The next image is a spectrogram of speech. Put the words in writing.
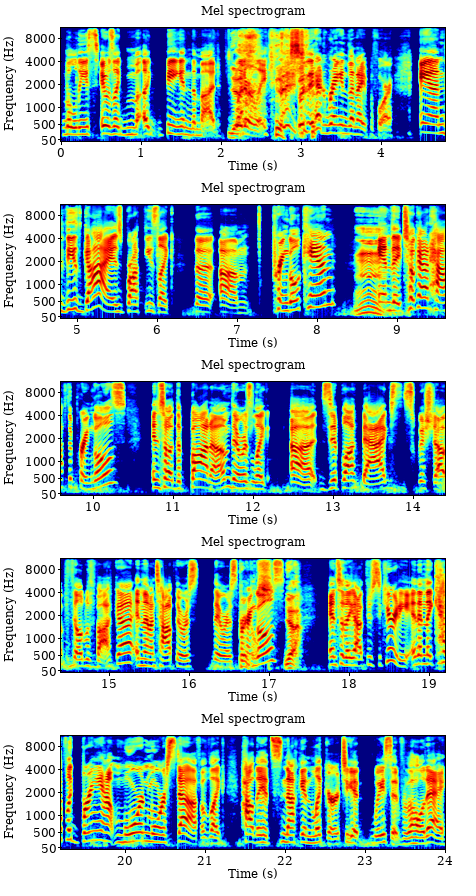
the least. It was like like being in the mud, literally. Yes. it, it had rained the night before, and these guys brought these like the um, Pringle can, Mm. and they took out half the Pringles. And so at the bottom there was like uh, Ziploc bags squished up, filled with vodka, and then on top there was there was Pringles. Yeah. And so they got through security. And then they kept like bringing out more and more stuff of like how they had snuck in liquor to get wasted for the whole day.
